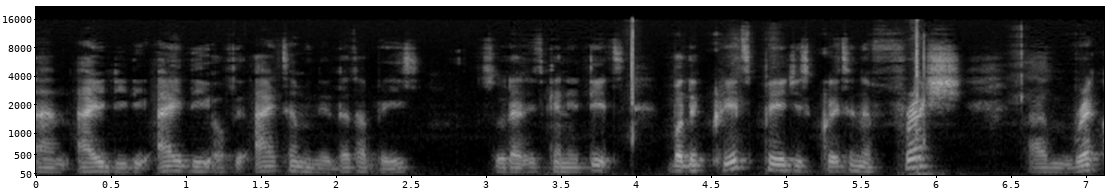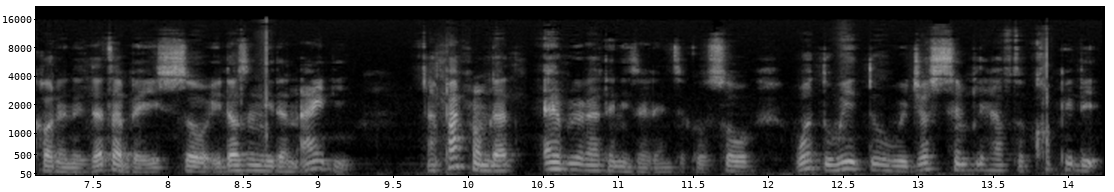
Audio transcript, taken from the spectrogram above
an ID, the ID of the item in the database so that it can edit. But the create page is creating a fresh um, record in the database, so it doesn't need an ID. Apart from that, every other thing is identical. So what do we do? We just simply have to copy the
